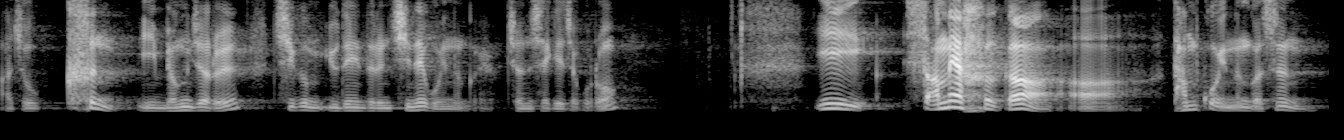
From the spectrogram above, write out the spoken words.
아주 큰 이 명절을 지금 유대인들은 지내고 있는 거예요. 전 세계적으로. 이 사메흐가 어, 담고 있는 것은 어,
